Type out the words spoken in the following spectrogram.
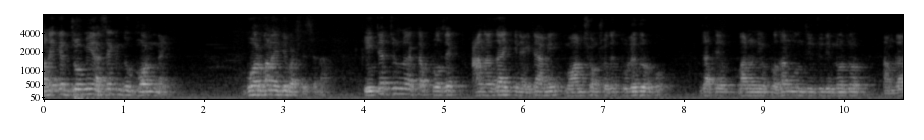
অনেকের জমি আছে কিন্তু ঘর নাই। ঘর বানাইতে পারতেছে না। এইটার জন্য একটা প্রজেক্ট আনা যায় কিনা, এটা আমি মহান সংসদে তুলে ধরবো, যাতে মাননীয় প্রধানমন্ত্রী যদি নজর আমরা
